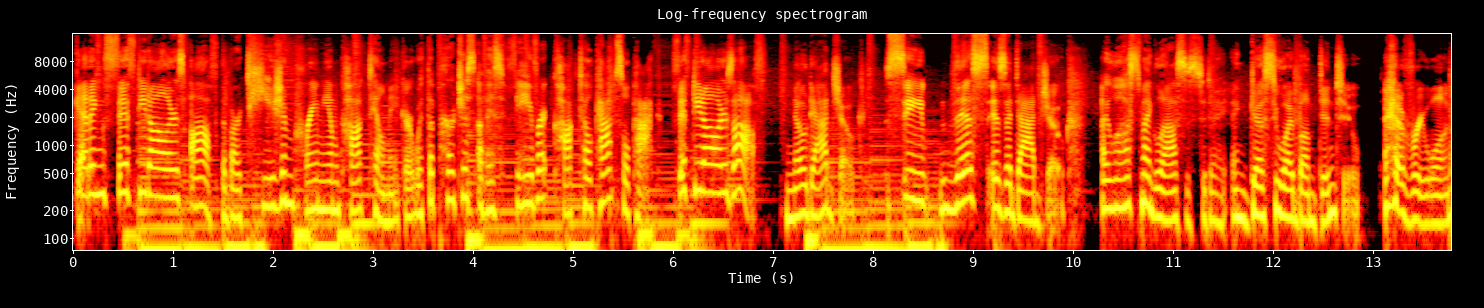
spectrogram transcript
Getting $50 off the Bartesian Premium Cocktail Maker with the purchase of his favorite cocktail capsule pack. $50 off. No dad joke. See, this is a dad joke. I lost my glasses today, and guess who I bumped into? Everyone.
